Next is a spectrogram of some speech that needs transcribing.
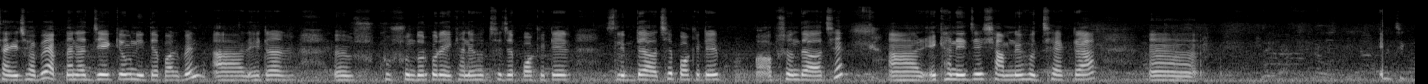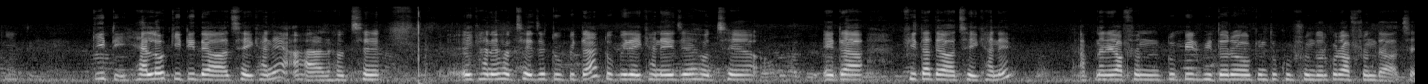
সাইজ হবে আপনারা যে কেউ নিতে পারবেন। আর এটার খুব সুন্দর করে এখানে হচ্ছে যে পকেটের স্লিপ দেওয়া আছে পকেটের অপশন দেওয়া আছে। আর এখানে যে সামনে হচ্ছে একটা কিটি হ্যালো কিটি দেওয়া আছে এখানে। আর হচ্ছে এখানে হচ্ছে এই যে টুপিটা টুপির এখানে যে হচ্ছে এটা ফিতা দেওয়া আছে এখানে। আপনার এই অপশন টুপির ভিতরেও কিন্তু খুব সুন্দর করে অপশন দেওয়া আছে।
